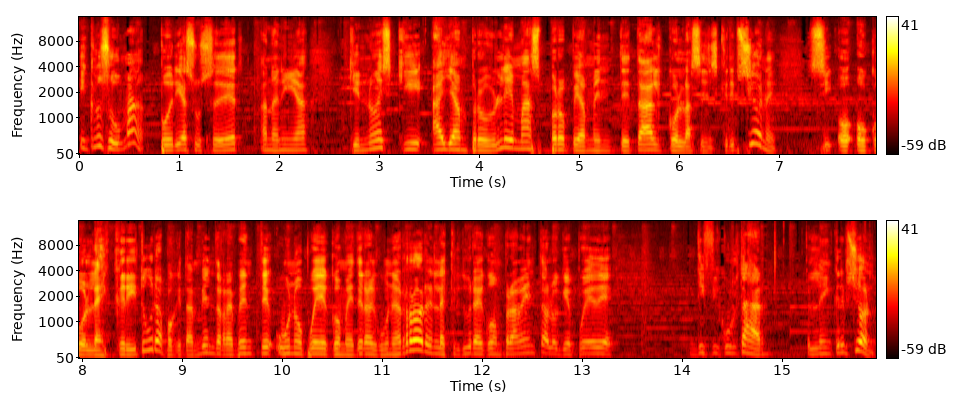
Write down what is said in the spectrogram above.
Incluso más podría suceder, Ananía, que no es que hayan problemas propiamente tal con las inscripciones o, o con la escritura, porque también de repente uno puede cometer algún error en la escritura de compraventa, lo que puede dificultar la inscripción.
